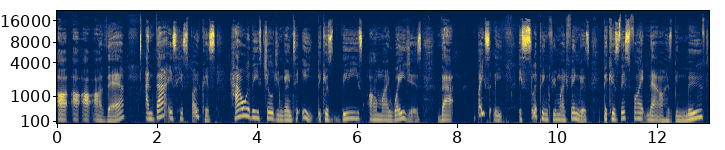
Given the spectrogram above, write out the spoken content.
are, are are are there, and that is his focus. How are these children going to eat? Because these are my wages that basically is slipping through my fingers because this fight now has been moved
